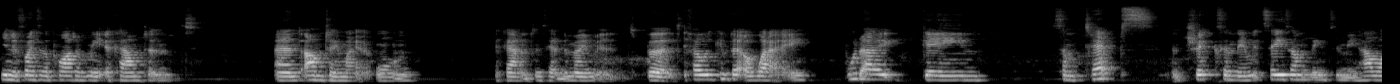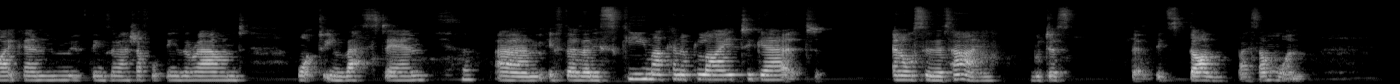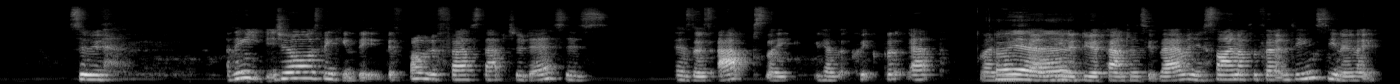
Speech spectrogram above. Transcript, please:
you know, for instance, a part of me accountant, and I'm doing my own accountancy at the moment. But if I would give that away, would I gain some tips and tricks? And they would say something to me how I can move things around, shuffle things around, what to invest in. Yeah. Um, if there's any scheme I can apply to get, and also the time would just that it's done by someone. So I think you know I was thinking the, the probably the first step to this is is those apps like you have the QuickBook app when Oh, you yeah. can you know do accountancy there when you sign up for certain things you know like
